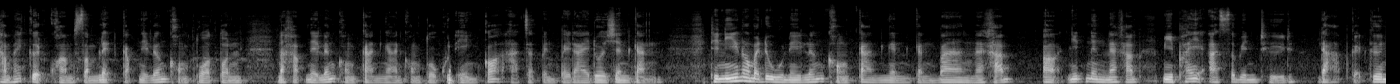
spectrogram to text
ทำให้เกิดความสำเร็จกับในเรื่องของตัวตนนะครับในเรื่องของการงานของตัวคุณเองก็อาจจะเป็นไปได้ด้วยเช่นกัน ทีนี้เรามาดูในเรื่องของการเงินกันบ้างนะครับ เออนิดนึงนะครับ มีไพ่อัศวินถือดาบเกิดขึ้น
